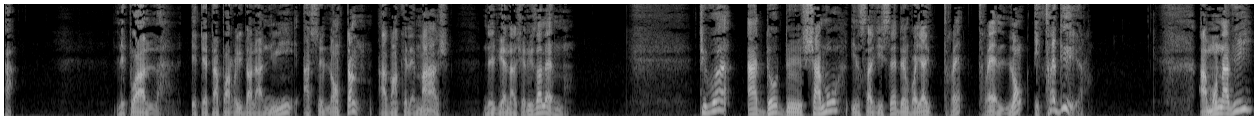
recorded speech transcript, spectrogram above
Ah. L'étoile était apparue dans la nuit assez longtemps avant que les mages ne viennent à Jérusalem. Tu vois, à dos de chameau, il s'agissait d'un voyage très, très long et très dur. À mon avis,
